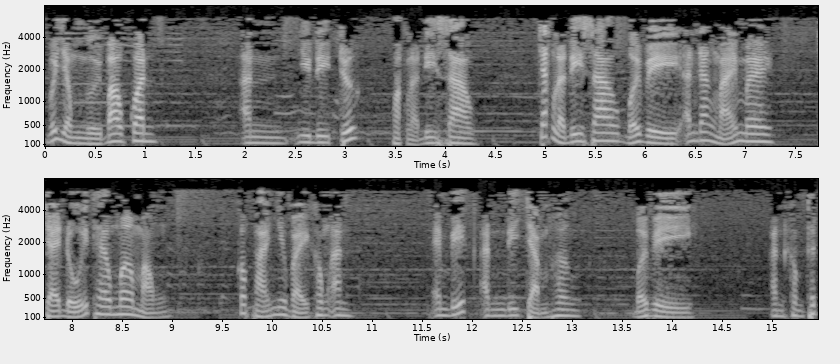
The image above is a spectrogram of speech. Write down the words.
với dòng người bao quanh. Anh như đi trước hoặc là đi sau. Chắc là đi sau bởi vì anh đang mãi mê, chạy đuổi theo mơ mộng. Có phải như vậy không anh? Em biết anh đi chậm hơn, bởi vì anh không thích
